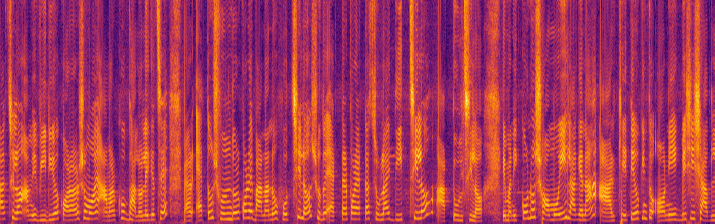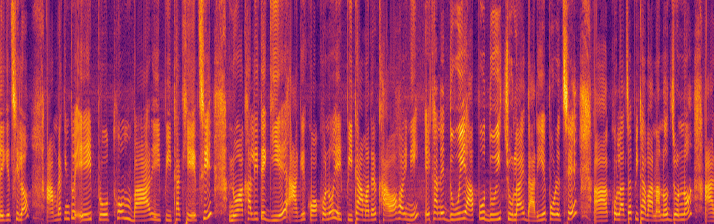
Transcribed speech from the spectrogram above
লাগছিল। আমি ভিডিও করার সময় আমার খুব ভালো লেগেছে। কারণ এত সুন্দর করে বানানো হচ্ছিল, শুধু একটার পর একটা চুলায় দিচ্ছিল আর তুলছিল। এ মানে কোনো সময়ই লাগে না, আর খেতেও কিন্তু অনেক বেশি স্বাদ লেগেছিল। আমরা কিন্তু এই প্রথমবার এই পিঠা খেয়েছি। নোয়াখালীতে গিয়ে আগে কখনো এই পিঠা আমাদের খাওয়া হয়নি। এখানে দুই আপু দুই চুলায় দাঁড়িয়ে পড়েছে খোলাজা পিঠা বানানোর জন্য। আর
